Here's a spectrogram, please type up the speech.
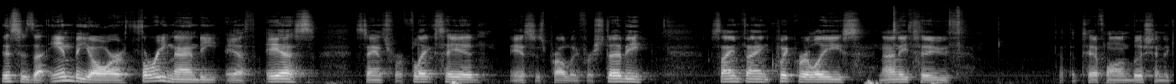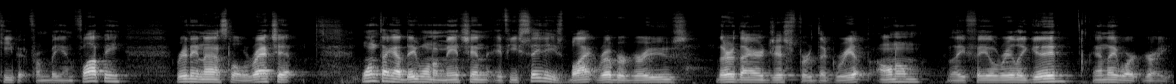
This is a NBR 390FS, stands for flex head. S is probably for stubby. Same thing, quick release, 90 tooth, Got the Teflon bushing to keep it from being floppy. Really nice little ratchet. One thing I do want to mention, if you see these black rubber grooves, they're there just for the grip on them. They feel really good and they work great.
